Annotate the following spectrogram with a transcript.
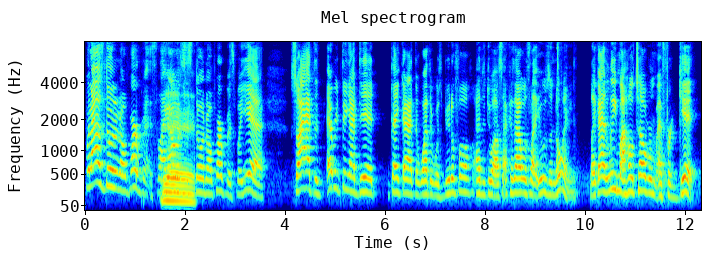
But I was doing it on purpose. Like I was just doing it on purpose. But yeah. So I had to everything I did, thank God the weather was beautiful. I had to do outside because I was like, it was annoying. Like I leave my hotel room and forget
